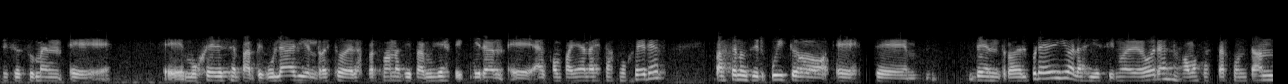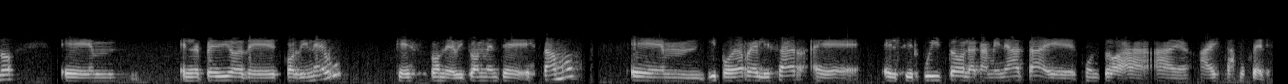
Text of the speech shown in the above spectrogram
que se sumen mujeres en particular y el resto de las personas y familias que quieran acompañar a estas mujeres. Va a ser un circuito este, dentro del predio, a las 19 horas nos vamos a estar juntando en el predio de Cordineu, que es donde habitualmente estamos, em, y poder realizar eh, el circuito, la caminata eh, junto a, estas mujeres.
